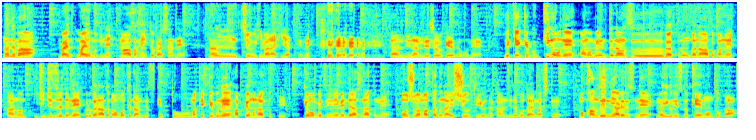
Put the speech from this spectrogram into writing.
なんでまあ前前の向きね回さへん人からしたらねなんちゅう暇な日やっていうね。感じなんでしょうけれどもね。で結局昨日ねあのメンテナンスが来るんかなとかねあの1日ずれてね来るかなとか思ってたんですけど、まあ、結局ね発表もなくて今日も別にねメンテナンスなくね今週は全くない週っていうような感じでございましてもう完全にあれですね、まあ、イグニスの啓蒙とか、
